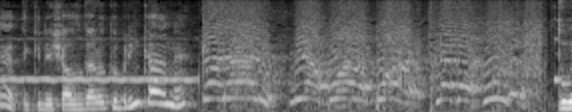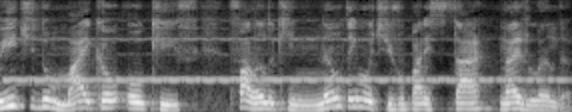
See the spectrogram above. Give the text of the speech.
É, tem que deixar os garotos brincar, né? Tweet do Michael O'Keefe falando que não tem motivo para estar na Irlanda.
